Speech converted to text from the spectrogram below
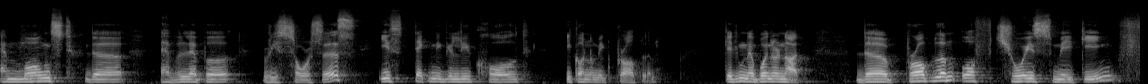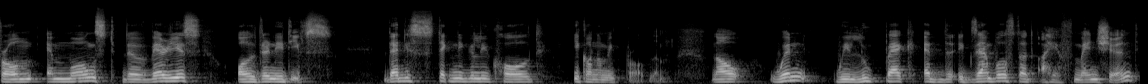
amongst the available resources is technically called economic problem. Getting the point or not? The problem of choice making from amongst the various alternatives. That is technically called economic problem. Now, when we look back at the examples that I have mentioned,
